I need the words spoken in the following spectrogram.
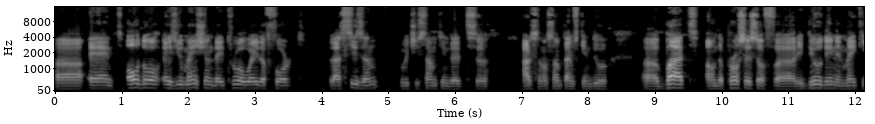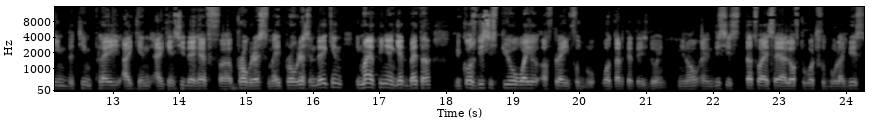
Uh, and although, as you mentioned, they threw away the fourth last season, which is something that uh, Arsenal sometimes can do, uh, but on the process of uh, rebuilding and making the team play, I can I can see they have uh, progress, made progress, and they can, in my opinion, get better because this is pure way of playing football. What Arteta is doing, you know, and this is that's why I say I love to watch football like this,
